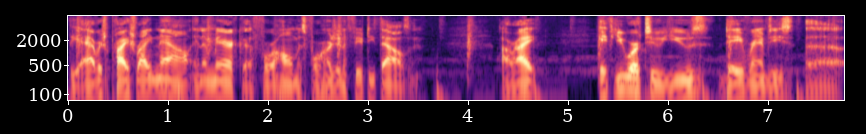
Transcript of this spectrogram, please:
the average price right now in America for a home is 450,000. All right? If you were to use Dave Ramsey's uh,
